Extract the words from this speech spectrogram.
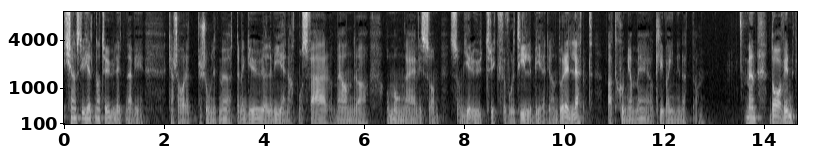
känns det ju helt naturligt när vi kanske har ett personligt möte med Gud eller vi är i en atmosfär med andra och många är vi som, som ger uttryck för vår tillbedjan. Då är det lätt att sjunga med och kliva in i detta. Men David,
